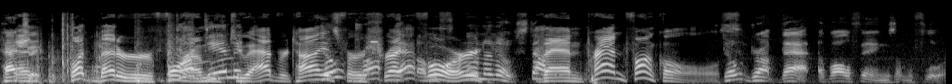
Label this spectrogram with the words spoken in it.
Patrick. And what better forum to advertise Don't for Shrek that on the- 4 no, no, no, stop than Pran Funkels? Don't drop that of all things on the floor,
